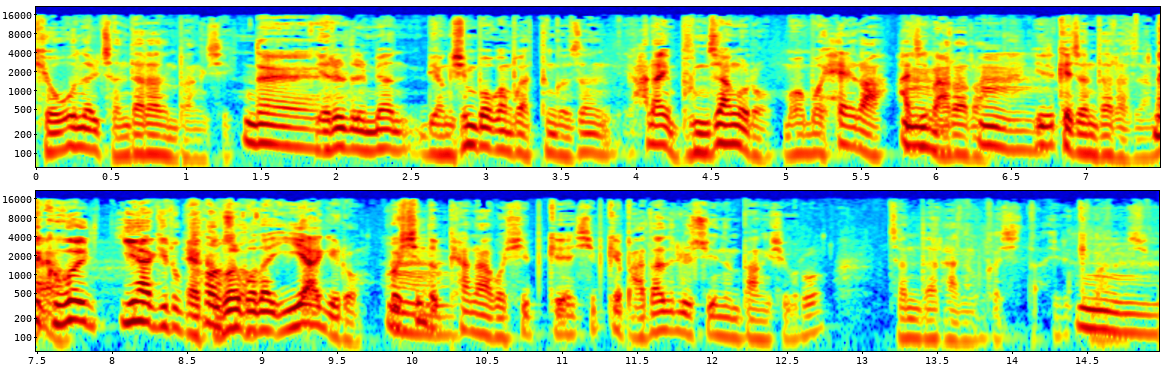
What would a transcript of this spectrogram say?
교훈을 전달하는 방식. 네. 예를 들면 명심보감 같은 것은 하나의 문장으로 뭐뭐 뭐 해라 하지 음. 말아라 음. 이렇게 전달하잖아요. 네, 그걸 이야기로 네, 풀어서 그걸보다 이야기로 훨씬 더 음. 편하고 쉽게 쉽게 받아들일 수 있는 방식으로 전달하는 것이다. 이렇게 음, 말하시고.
